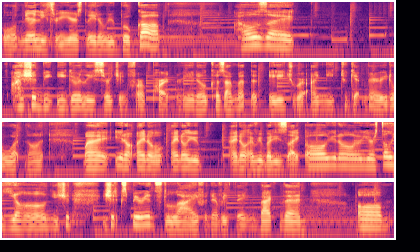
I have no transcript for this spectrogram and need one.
well, nearly three years later, we broke up. I was like, I should be eagerly searching for a partner, you know, because I'm at that age where I need to get married or whatnot. My, you know, I know, I know you, I know everybody's like, oh, you know, you're still young. You should, you should experience life and everything. Back then, um,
